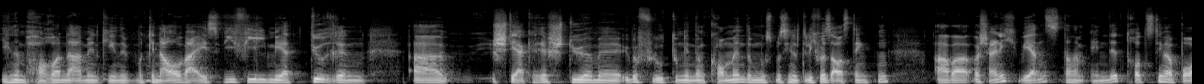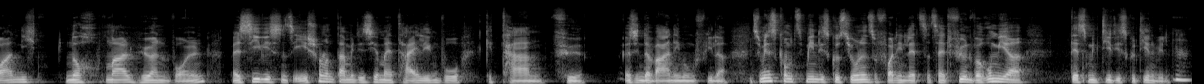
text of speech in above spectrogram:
irgendeinem Horrornamen geben, damit man genau weiß, wie viel mehr Dürren, äh, stärkere Stürme, Überflutungen dann kommen. Da muss man sich natürlich was ausdenken. Aber wahrscheinlich werden es dann am Ende trotzdem ein paar nicht nochmal hören wollen, weil sie wissen es eh schon und damit ist ja mein Teil irgendwo getan für, also in der Wahrnehmung vieler. Zumindest kommt es mir in Diskussionen sofort in letzter Zeit führen, warum ich ja das mit dir diskutieren will. Mhm.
